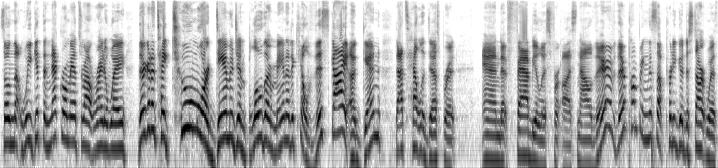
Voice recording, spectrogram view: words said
So we get the Necromancer out right away. They're going to take two more damage and blow their mana to kill this guy again. That's hella desperate and fabulous for us. Now, they're, they're pumping this up pretty good to start with.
